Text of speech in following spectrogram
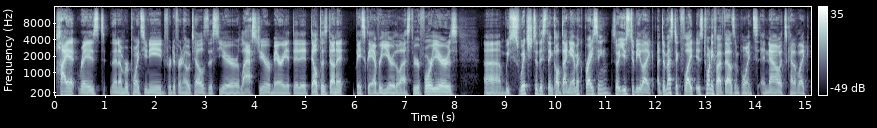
Hyatt raised the number of points you need for different hotels this year. Last year, Marriott did it. Delta's done it basically every year the last three or four years. Um, we switched to this thing called dynamic pricing. So it used to be like a domestic flight is 25,000 points. And now it's kind of like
